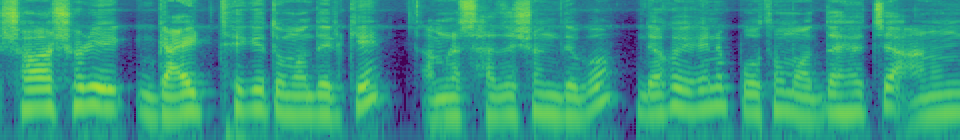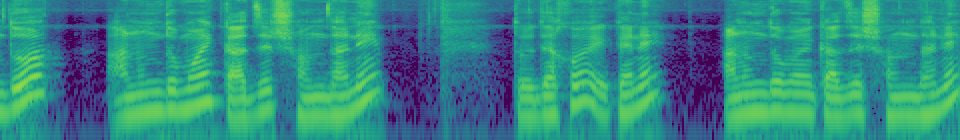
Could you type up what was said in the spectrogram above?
সরাসরি গাইড থেকে তোমাদেরকে আমরা সাজেশন দেব। দেখো, এখানে প্রথম অধ্যায় হচ্ছে আনন্দ, আনন্দময় কাজের সন্ধানে। তো দেখো, এখানে আনন্দময় কাজের সন্ধানে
